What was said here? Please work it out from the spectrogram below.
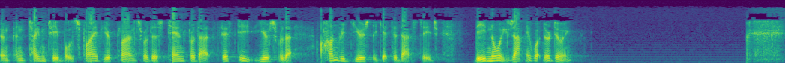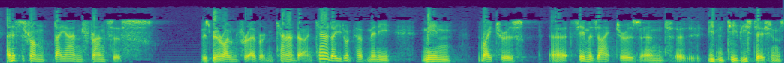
and, and timetables, five-year plans for this, 10 for that, 50 years for that, 100 years to get to that stage. They know exactly what they're doing. And this is from Diane Francis, who's been around forever in Canada. In Canada, you don't have many main writers, uh, same as actors and uh, even TV stations,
